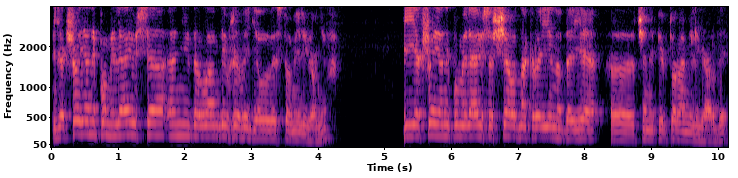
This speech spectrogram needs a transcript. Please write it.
Якщо я не помиляюся, е, Нідерланди вже виділили 100 мільйонів. І якщо я не помиляюся, ще одна країна дає е, чи не півтора мільярди,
